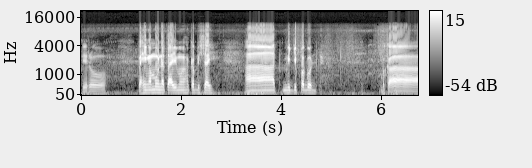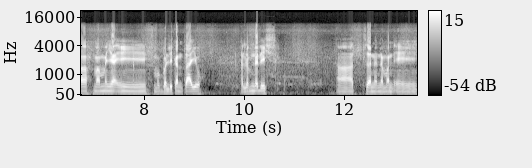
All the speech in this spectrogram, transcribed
Pero pahinga muna tayo mga kabisay. At medyo pagod. Baka mamaya eh mabalikan tayo. Alam na this at sana naman eh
